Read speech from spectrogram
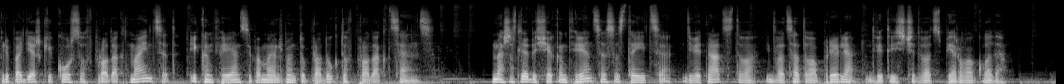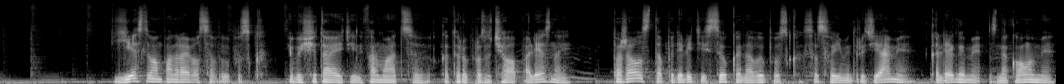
при поддержке курсов Product Mindset и конференции по менеджменту продуктов Product Sense. Наша следующая конференция состоится 19 и 20 апреля 2021 года. Если вам понравился выпуск и вы считаете информацию, которая прозвучала полезной, пожалуйста, поделитесь ссылкой на выпуск со своими друзьями, коллегами, знакомыми.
